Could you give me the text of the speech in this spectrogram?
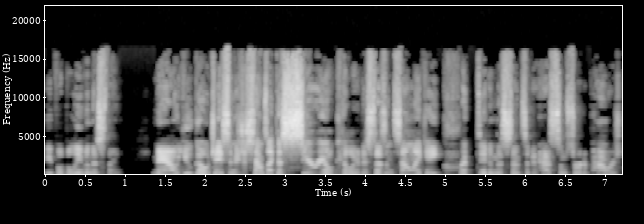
People believe in this thing. Now, you go, Jason, it just sounds like a serial killer. This doesn't sound like a cryptid in the sense that it has some sort of powers.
